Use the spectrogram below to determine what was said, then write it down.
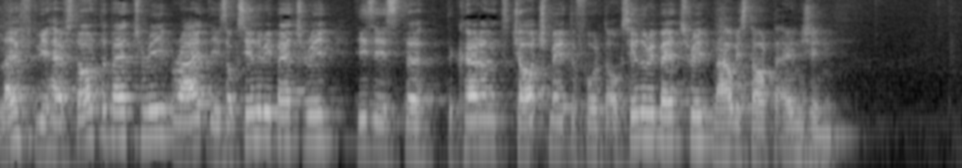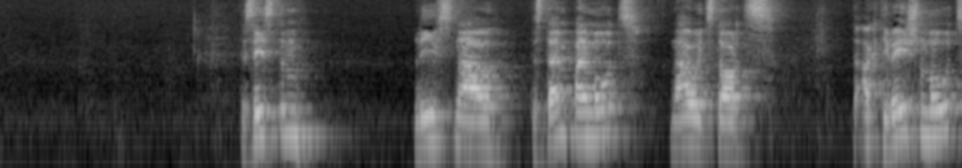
Left we have starter battery, right is auxiliary battery. This is the, the current charge meter for the auxiliary battery. Now we start the engine. The system leaves now the standby mode. Now it starts the activation mode,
